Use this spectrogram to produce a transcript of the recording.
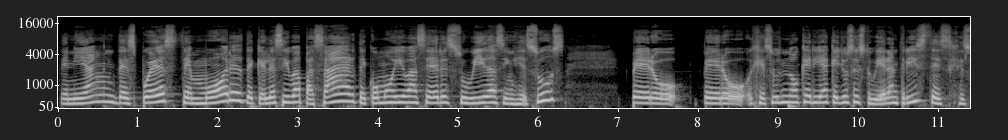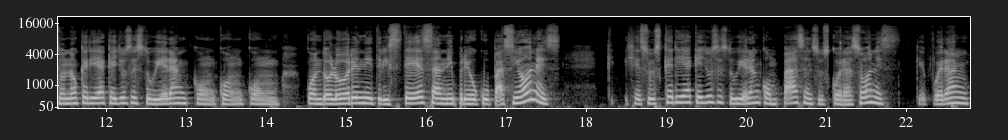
tenían después temores de qué les iba a pasar, de cómo iba a ser su vida sin Jesús, pero, pero Jesús no quería que ellos estuvieran tristes, Jesús no quería que ellos estuvieran con, con, con, con dolores, ni tristeza, ni preocupaciones. Jesús quería que ellos estuvieran con paz en sus corazones, que fueran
